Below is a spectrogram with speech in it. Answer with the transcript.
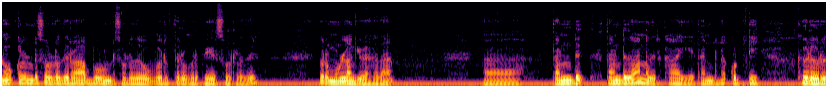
நோக்குள்ண்டு சொல்கிறது ராபுன்னு சொல்கிறது ஒவ்வொருத்தர் ஒவ்வொரு பேர் சொல்கிறது இவர் முள்ளங்கி வகை தான். தண்டு தண்டு தான் அது காய். தண்டுனா குட்டி கீழே ஒரு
